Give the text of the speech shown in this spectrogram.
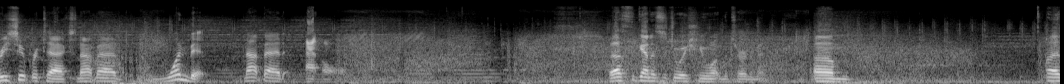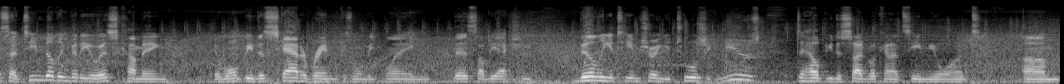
Three super attacks, not bad one bit. Not bad at all. That's the kind of situation you want in the tournament. Um, like I said, team building video is coming. It won't be the scatterbrain because we won't be playing this. I'll be actually building a team, showing you tools you can use to help you decide what kind of team you want. Um,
